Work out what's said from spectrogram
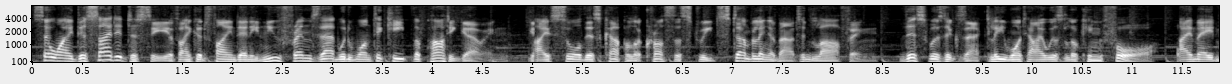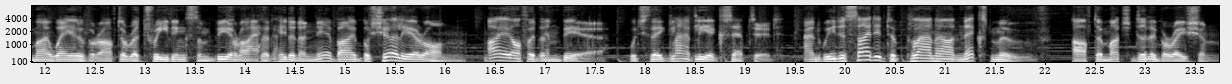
So I decided to see if I could find any new friends that would want to keep the party going. I saw this couple across the street stumbling about and laughing. This was exactly what I was looking for. I made my way over after retrieving some beer I had hidden in a nearby bush earlier on. I offered them beer, which they gladly accepted, and we decided to plan our next move. After much deliberation,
